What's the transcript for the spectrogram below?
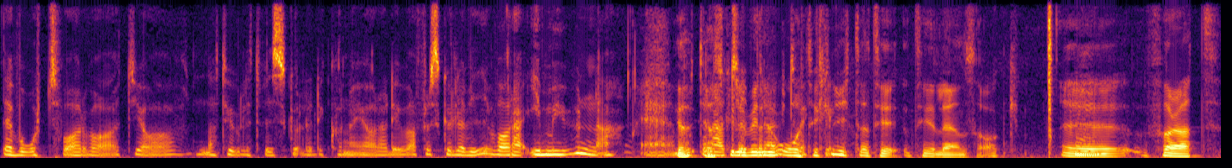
där vårt svar var att ja, naturligtvis skulle det kunna göra det. Varför skulle vi vara immuna eh, jag, mot den här Jag skulle vilja återknyta till, till en sak. Eh, mm. för att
